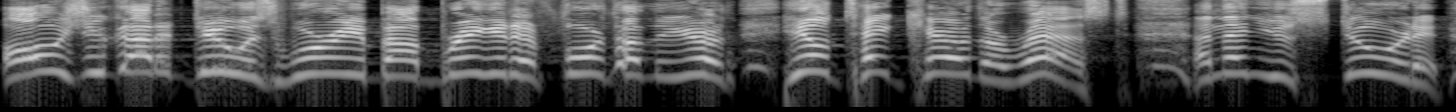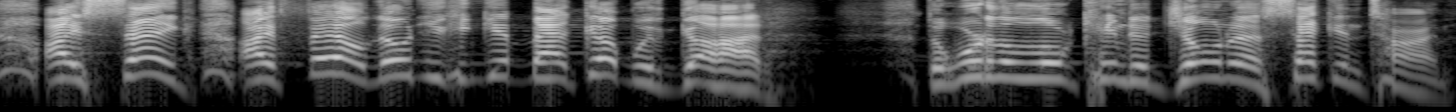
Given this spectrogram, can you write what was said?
All you got to do is worry about bringing it forth on the earth. He'll take care of the rest. And then you steward it. I sank. I failed. No, you can get back up with God. The word of the Lord came to Jonah a second time.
